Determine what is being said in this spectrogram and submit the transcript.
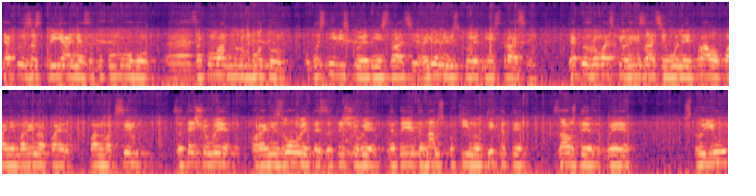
Дякую за сприяння, за допомогу, е, за командну роботу обласній військовій адміністрації, районній військовій адміністрації. Дякую громадській організації Воля і право, пані Марина, пан, пан Максим, за те, що ви організовуєтесь, за те, що ви не даєте нам спокійно дихати. Завжди ви в строю,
